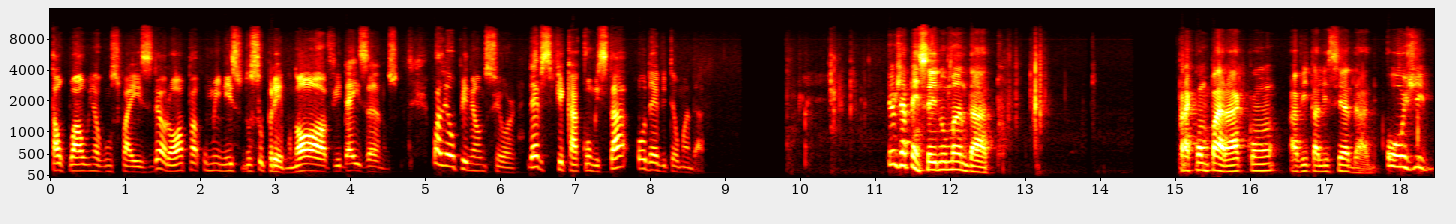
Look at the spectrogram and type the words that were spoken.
tal qual em alguns países da Europa, um ministro do Supremo, 9, 10 anos. Qual é a opinião do senhor? Deve ficar como está ou deve ter um mandato? Eu já pensei no mandato para comparar com a vitaliciedade. Hoje,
